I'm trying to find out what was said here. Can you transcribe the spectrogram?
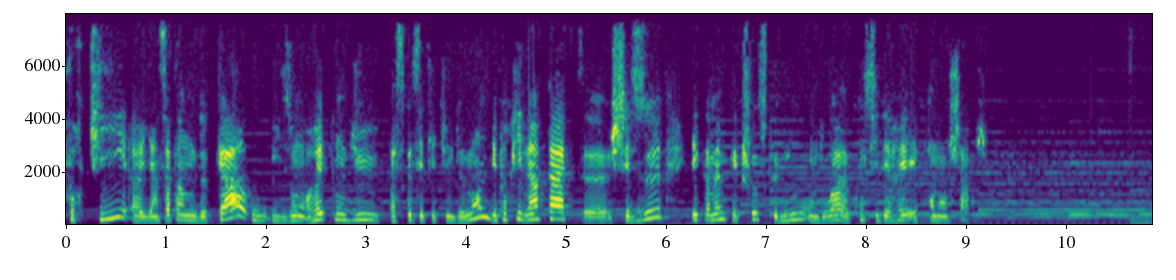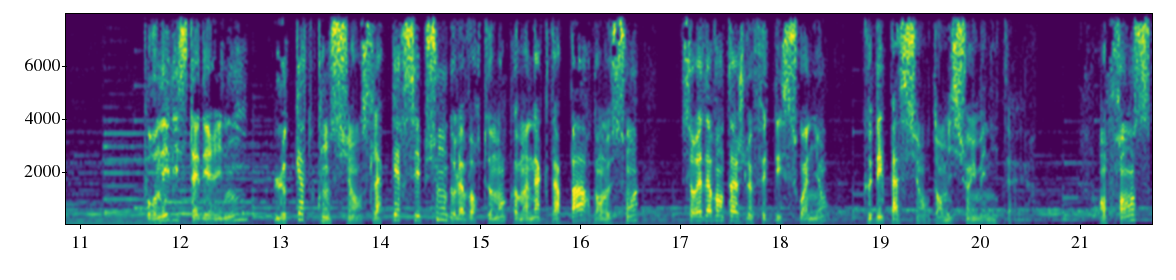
pour qui euh, il y a un certain nombre de cas où ils ont répondu parce que c'était une demande et pour qui l'impact chez eux est quand même quelque chose que nous, on doit considérer et prendre en charge. Pour Nelly Staderini, le cas de conscience, la perception de l'avortement comme un acte à part dans le soin, serait davantage le fait des soignants que des patientes en mission humanitaire. En France,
